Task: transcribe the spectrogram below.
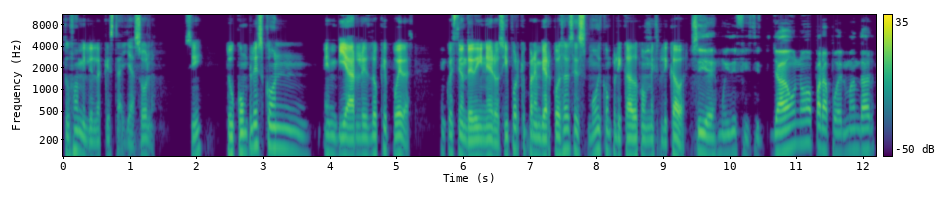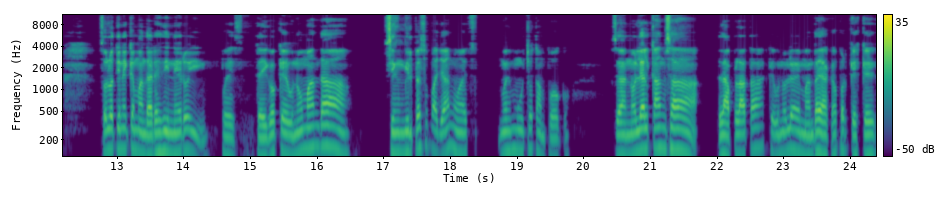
tu familia es la que está ya sola, ¿sí? Tú cumples con enviarles lo que puedas en cuestión de dinero, sí, porque para enviar cosas es muy complicado, como me explicabas. Sí, es muy difícil. Ya uno para poder mandar, solo tiene que mandar es dinero y pues te digo que uno manda 100 mil pesos para allá, no es no es mucho tampoco. O sea, no le alcanza la plata que uno le demanda de acá porque es que,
